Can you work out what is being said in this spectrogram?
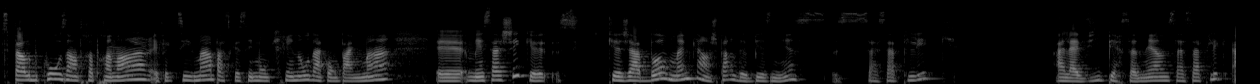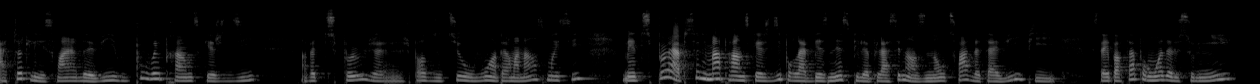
tu parles beaucoup aux entrepreneurs, effectivement, parce que c'est mon créneau d'accompagnement. Euh, mais sachez que ce que j'aborde, même quand je parle de business, ça s'applique à la vie personnelle, ça s'applique à toutes les sphères de vie. Vous pouvez prendre ce que je dis. En fait, tu peux, je, passe du tu au vous en permanence, moi ici, mais tu peux absolument prendre ce que je dis pour la business puis le placer dans une autre sphère de ta vie. Puis c'est important pour moi de le souligner.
